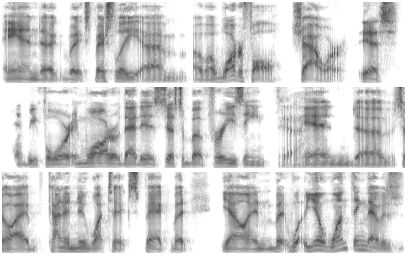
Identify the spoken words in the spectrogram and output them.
and uh, but especially um, a, waterfall shower. Yes, and before in water that is just above freezing. Yeah. And uh, so I kind of knew what to expect. But you know, and but you know, one thing that was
